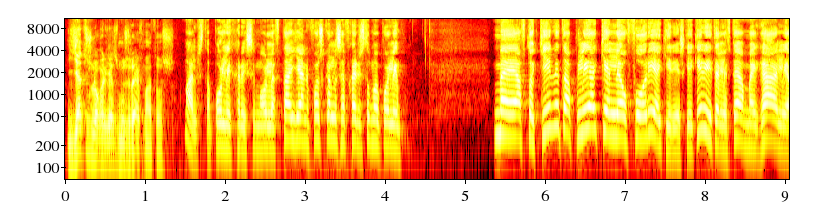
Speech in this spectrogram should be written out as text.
για τους λογαριασμούς ρεύματος. Μάλιστα, πολύ χρήσιμο όλα αυτά. Γιάννη Φόσκολα, σε ευχαριστούμε πολύ. Με αυτοκίνητα, πλοία και λεωφορεία, κυρίες και κύριοι, η τελευταία μεγάλη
